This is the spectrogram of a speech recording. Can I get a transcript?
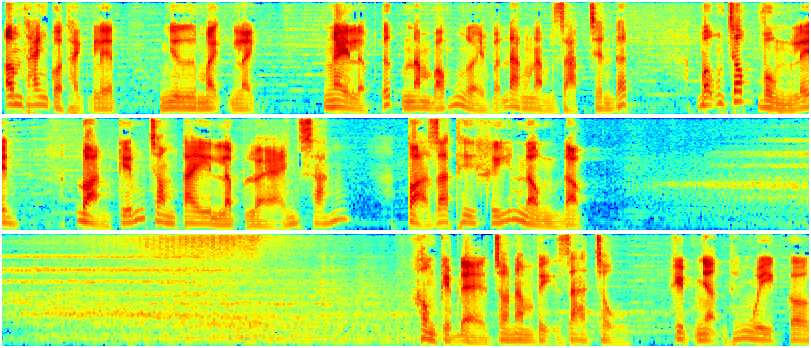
âm thanh của thạch liệt như mệnh lệnh. Ngay lập tức năm bóng người vẫn đang nằm dạp trên đất. Bỗng chốc vùng lên, đoạn kiếm trong tay lập lòe ánh sáng, tỏa ra thi khí nồng đậm. Không kịp để cho năm vị gia chủ kịp nhận thấy nguy cơ,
